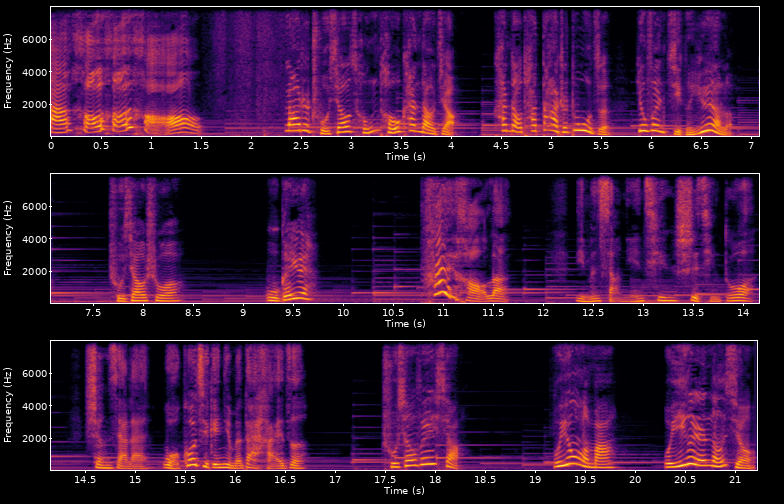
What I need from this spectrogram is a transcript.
呀，好，好，好！”拉着楚萧从头看到脚，看到他大着肚子，又问几个月了。楚萧说：“五个月，太好了！你们小年轻，事情多，生下来我过去给你们带孩子。”楚萧微笑：“不用了，妈，我一个人能行。”“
